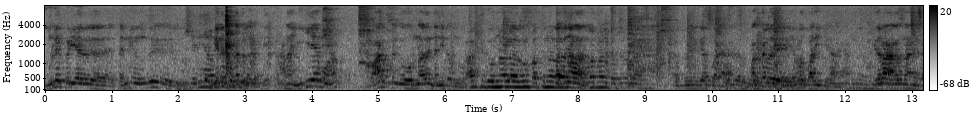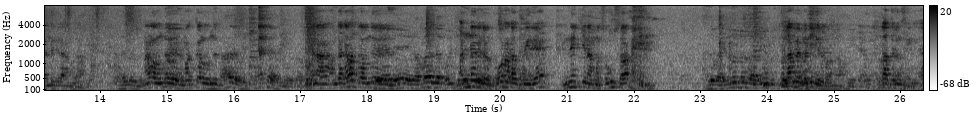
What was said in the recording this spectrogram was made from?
முல்லை பெரியாறு தண்ணி வந்து பக்கத்தில் இருக்கு. ஆனால் இங்கேயே வாரத்துக்கு ஒரு நாள் தண்ணி திறந்து. வாரத்துக்கு ஒரு நாள் ஆகும் பத்து நாள் பத்து நாள். ஒரு நாள் பத்து நாள் அப்படி இருக்கப்ப மக்கள் எவ்வளோ பாதிக்கிறாங்க? இதெல்லாம் அரசாங்கம் கண்டுக்கிறாங்க. அதனால வந்து மக்கள் வந்து ஏன்னா அந்த காலத்தில் வந்து மன்னர்கள் போராட போயிதே இன்னைக்கு நம்ம சொகுசா எல்லாமே பண்ணிக்கிறோம். எல்லாம் தெரிஞ்சுக்கங்க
